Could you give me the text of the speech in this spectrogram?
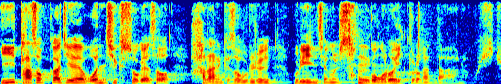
이 다섯 가지의 원칙 속에서 하나님께서 우리를 우리 인생을 성공으로 이끌어 간다는 것이죠.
